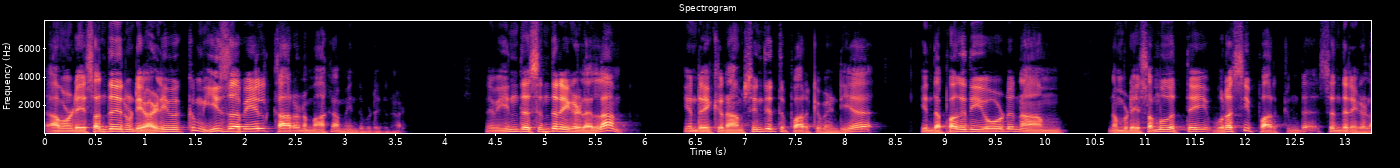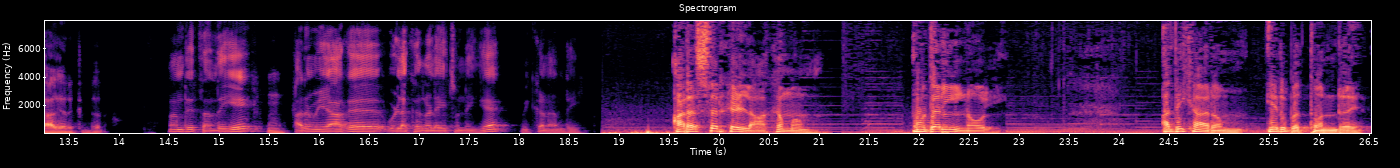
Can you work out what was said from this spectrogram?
அவனுடைய சந்ததியினுடைய அழிவுக்கும் ஈசபேல் காரணமாக அமைந்து விடுகிறாள். எனவே இந்த சிந்தனைகள் எல்லாம் இன்றைக்கு நாம் சிந்தித்து பார்க்க வேண்டிய இந்த பகுதியோடு நாம் நம்முடைய சமூகத்தை உரசி பார்க்கின்ற சிந்தனைகளாக இருக்கின்றன. நன்றி தந்தையே. அருமையாக விளக்கங்களை சொன்னீங்க. மிக்க நன்றி. அரசர்கள் ஆகமம் முதல் நூல் அதிகாரம் இருபத்தொன்று.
